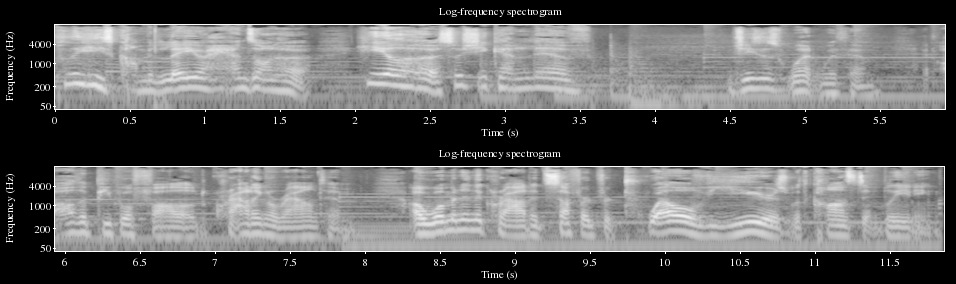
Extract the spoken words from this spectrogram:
Please come and lay your hands on her, heal her so she can live. Jesus went with him, all the people followed, crowding around him. A woman in the crowd had suffered for 12 years with constant bleeding.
